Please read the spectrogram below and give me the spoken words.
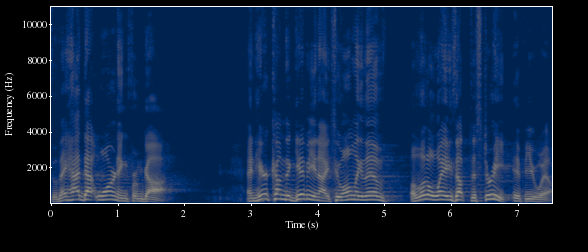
So they had that warning from God. And here come the Gibeonites who only live a little ways up the street, if you will.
